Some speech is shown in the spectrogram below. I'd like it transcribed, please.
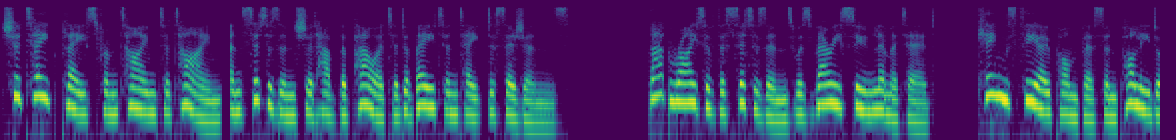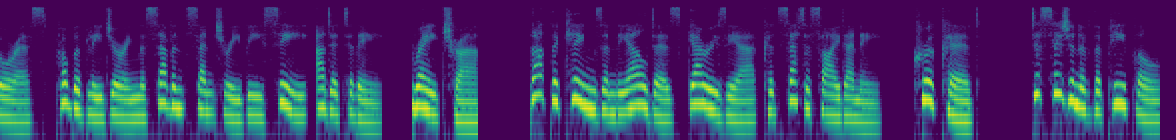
should take place from time to time, and citizens should have the power to debate and take decisions. That right of the citizens was very soon limited. Kings Theopompus and Polydorus, probably during the 7th century BC, added to the rhetra that the kings and the elders Gerousia could set aside any crooked decision of the people.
